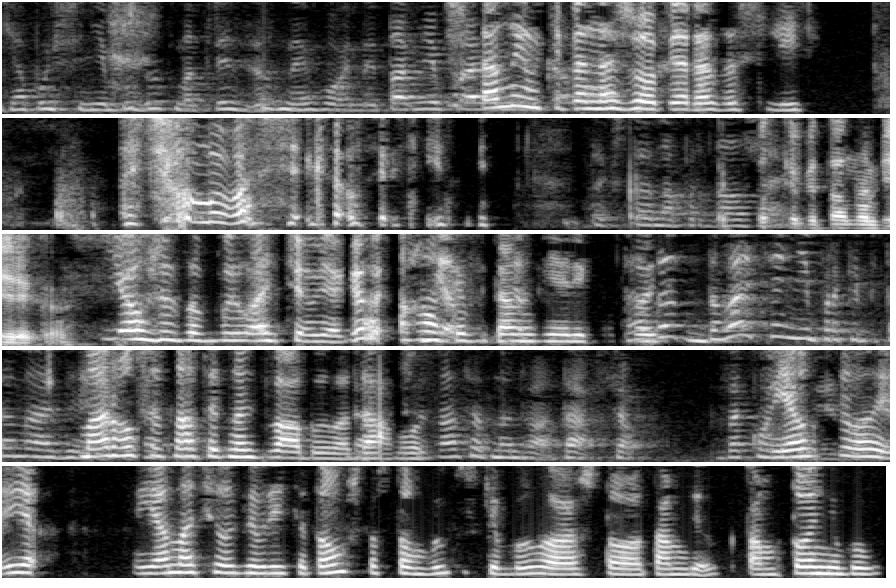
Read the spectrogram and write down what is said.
я больше не буду смотреть Звездные войны. Там мне Штаны у тебя на жопе разошлись. О чем мы вообще говорили? Так что она продолжает. Капитан Америка. Я уже забыла, о чем я говорю. А, нет, Капитан нет. Америка. Да, да, давайте не про Капитана Америка. Марвел 1602 было, да. да 1602, да, все. Закончили. Я успела, я, я начала говорить о том, что в том выпуске было, что там, там Тони был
